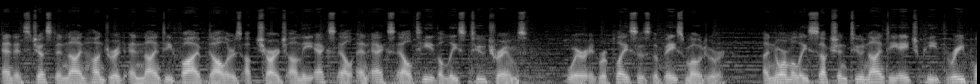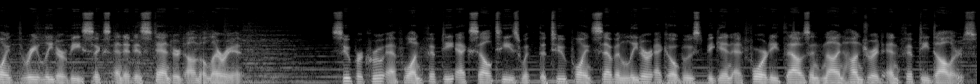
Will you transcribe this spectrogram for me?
and it's just a $995 upcharge on the XL and XLT the least two trims, where it replaces the base motor, a normally suction 290 HP 3.3 liter V6 and it is standard on the Lariat. Super Crew F-150 XLTs with the 2.7-liter EcoBoost begin at $40,950.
